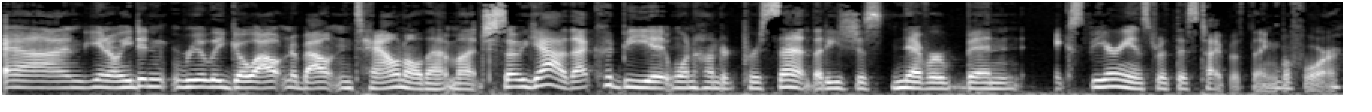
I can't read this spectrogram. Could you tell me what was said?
And you know he didn't really go out and about in town all that much. So yeah that could be it 100% that he's just never been experienced with this type of thing before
